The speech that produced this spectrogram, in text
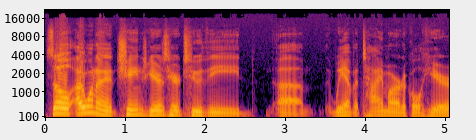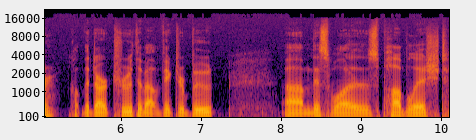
So I want to change gears here to the. Uh, we have a Time article here called "The Dark Truth About Victor Bout." Um, this was published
